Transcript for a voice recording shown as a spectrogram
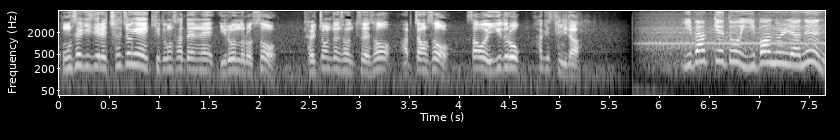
공세기질의 최종의 기동사단의 일원으로서 결정전 전투에서 앞장서 싸워 이기도록 하겠습니다. 이 밖에도 이번 훈련은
